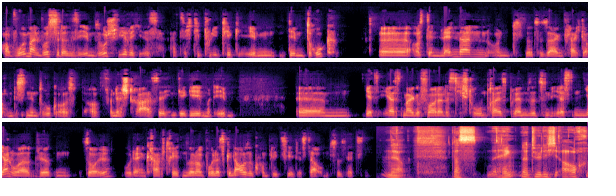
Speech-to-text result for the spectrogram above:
obwohl man wusste, dass es eben so schwierig ist, hat sich die Politik eben dem Druck äh, aus den Ländern und sozusagen vielleicht auch ein bisschen dem Druck aus, von der Straße hingegeben und eben ähm, jetzt erstmal gefordert, dass die Strompreisbremse zum 1. Januar wirken soll oder in Kraft treten soll, obwohl das genauso kompliziert ist, da umzusetzen. Ja, das hängt natürlich auch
